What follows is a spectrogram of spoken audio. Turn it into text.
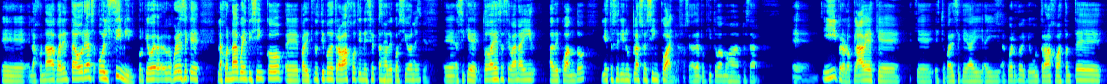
eh, la jornada 40 horas o el símil, porque acuérdense que la jornada 45 eh, para distintos tipos de trabajo tiene ciertas adecuaciones, eh, así que todas esas se van a ir adecuando y esto sería en un plazo de cinco años, o sea, de a poquito vamos a empezar. Eh, y, pero lo clave es que, que, esto parece que hay, hay acuerdo y que hubo un trabajo bastante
